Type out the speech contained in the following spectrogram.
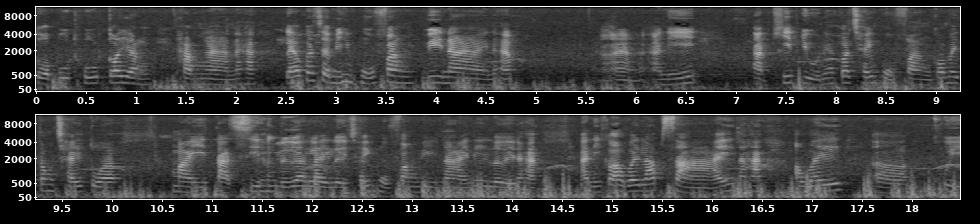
ตัวบลูทูธก็ยังทำงานนะคะ แล้วก็จะมีหูฟัง V9 นะคะอ่าอันนี้อัดคลิปอยู่เนี่ยก็ใช้หูฟังก็ไม่ต้องใช้ตัวไมตัดเสียงหรืออะไรเลยใช้หูฟัง V9 นี่เลยนะคะ อันนี้ก็เอาไว้รับสายนะคะ เอาไว้คุย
